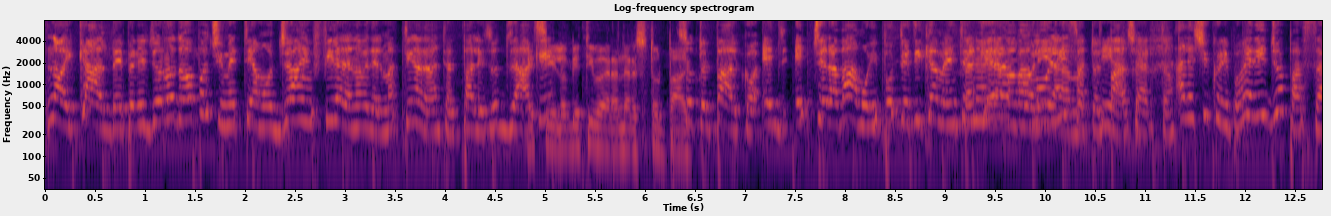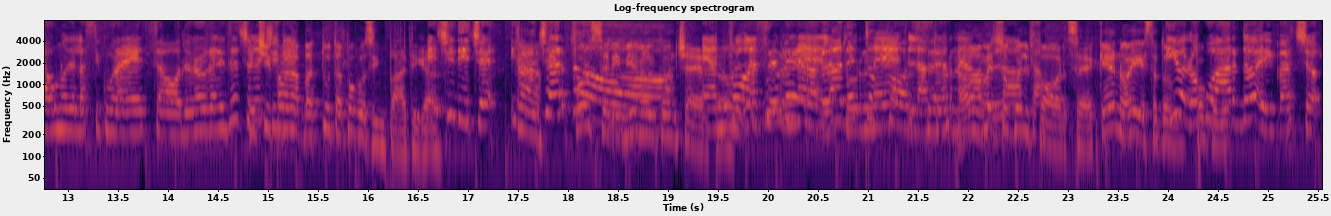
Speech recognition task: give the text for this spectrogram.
Noi calde per il giorno dopo ci mettiamo già in fila alle 9 del mattino davanti al Palais Ozaki. Eh sì, l'obiettivo era andare sotto il palco. Sotto il palco e, e c'eravamo ipoteticamente Perché noi eravamo lì la sotto il mattina, palco. certo. Alle 5 di pomeriggio passa uno della sicurezza o dell'organizzazione e ci e fa di- una battuta poco simpatica. e ci dice il Ah, concerto forse rinviano il concerto. E hanno Forse, la tournée, aveva la detto tournée, forse. la tournée Aveva messo quel forze, che a noi è stato Io lo guardo e rifaccio.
